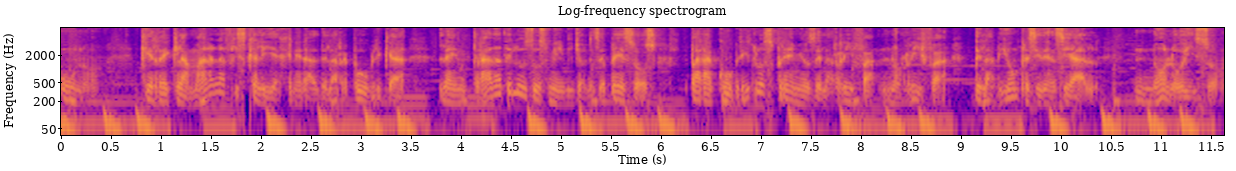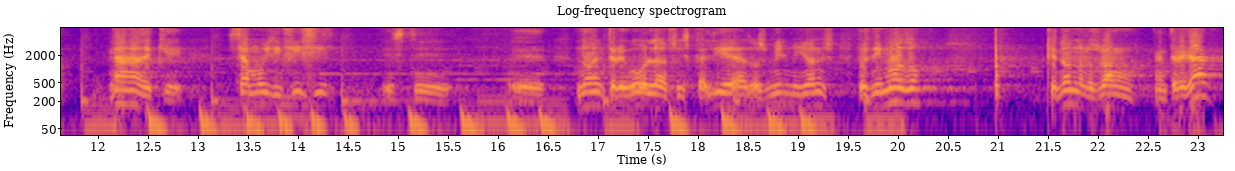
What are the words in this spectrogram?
Uno, que reclamara a la Fiscalía General de la República la entrada de los 2 mil millones de pesos para cubrir los premios de la rifa no rifa del avión presidencial. No lo hizo. Nada de que sea muy difícil, este, eh, no entregó la Fiscalía 2 mil millones, pues ni modo que no nos los van a entregar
